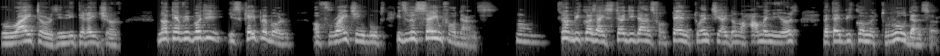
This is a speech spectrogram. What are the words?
writers in literature. Not everybody is capable of writing books. It's the same for dance. Hmm. It's not because I study dance for 10, 20, I don't know how many years, but I become a true dancer.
